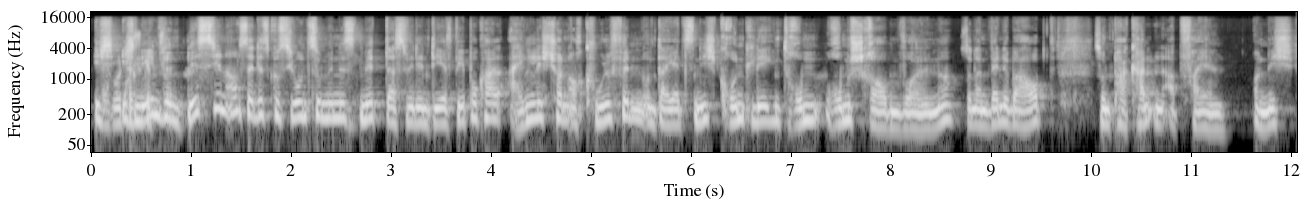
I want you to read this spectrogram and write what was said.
ich, ja, ich nehme so ein bisschen aus der Diskussion zumindest mit, dass wir den DFB-Pokal eigentlich schon auch cool finden und da jetzt nicht grundlegend rum, rumschrauben wollen, ne? sondern wenn überhaupt so ein paar Kanten abfeilen und nicht,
